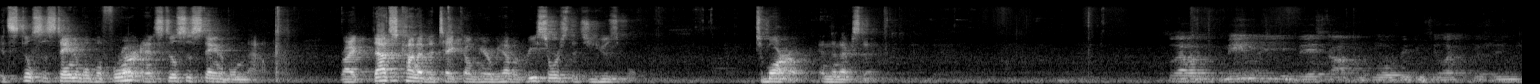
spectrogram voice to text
it's still sustainable before right. and it's still sustainable now. Right? That's kind of the take home here. We have a resource that's usable tomorrow and the next day. So that was mainly based off of low frequency electrofishing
